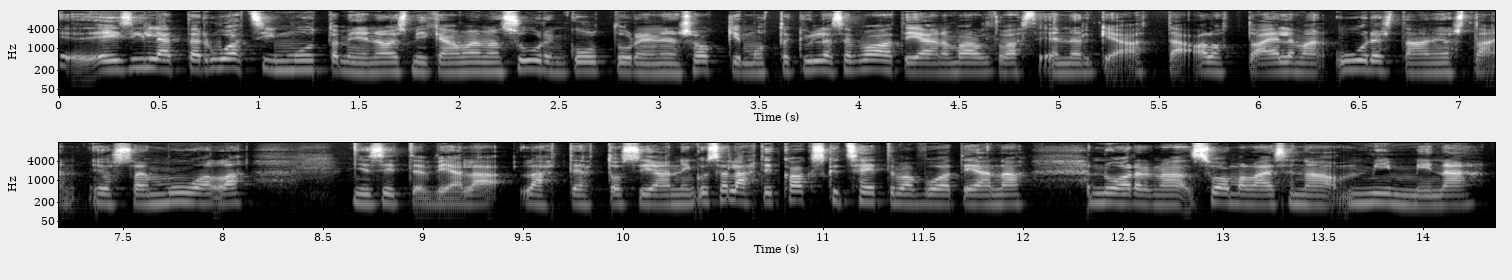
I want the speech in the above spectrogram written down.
ei sillä, että Ruotsiin muuttaminen olisi mikään maailman suurin kulttuurinen shokki, mutta kyllä se vaatii aina valtavasti energiaa, että aloittaa elämän uudestaan jostain, jossain muualla. Ja sitten vielä lähteä tosiaan, niin kuin sä lähtit 27-vuotiaana nuorena suomalaisena mimminä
